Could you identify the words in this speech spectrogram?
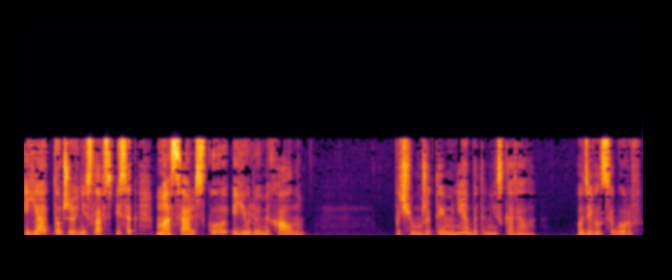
Я тут же внесла в список Масальскую Юлию Михайловну. «Почему же ты мне об этом не сказала?» — удивился Гуров.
